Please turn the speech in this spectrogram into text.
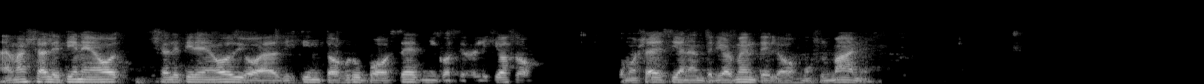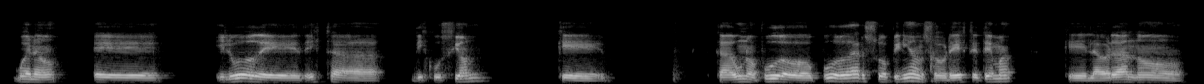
Además ya le tiene ya le tiene odio a distintos grupos étnicos y religiosos como ya decían anteriormente, los musulmanes. Bueno, eh, y luego de, esta discusión que cada uno pudo, pudo dar su opinión sobre este tema, que la verdad no,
